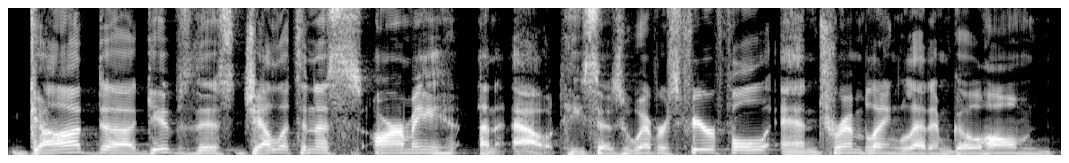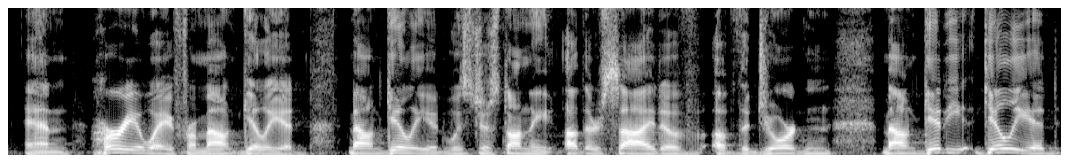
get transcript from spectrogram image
God uh, gives this gelatinous army an out. He says, Whoever's fearful and trembling, let him go home and hurry away from Mount Gilead. Mount Gilead was just on the other side of, of the Jordan. Mount Gilead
